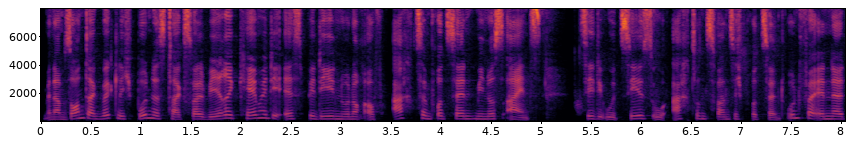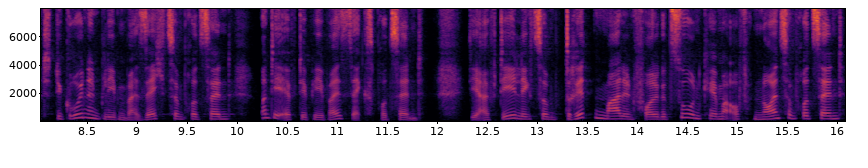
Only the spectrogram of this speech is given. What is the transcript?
Wenn am Sonntag wirklich Bundestagswahl wäre, käme die SPD nur noch auf 18 Prozent minus 1. CDU, CSU 28 Prozent unverändert, die Grünen blieben bei 16 Prozent und die FDP bei 6 Prozent. Die AfD legt zum dritten Mal in Folge zu und käme auf 19 Prozent,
